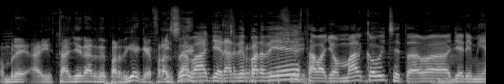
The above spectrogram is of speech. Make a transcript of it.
hombre, ahí está Gerard Depardieu, que es francés. Estaba Gerard Depardieu, estaba John Malkovich, estaba Jeremy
